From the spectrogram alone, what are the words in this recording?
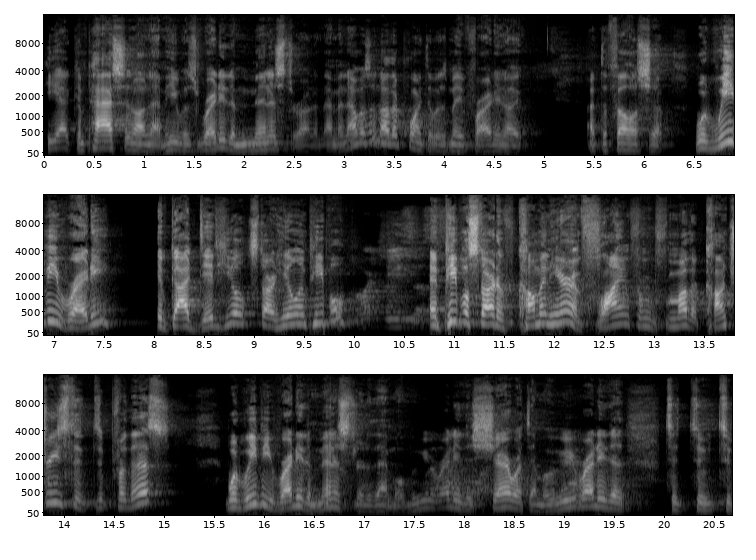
he had compassion on them. He was ready to minister unto them. And that was another point that was made Friday night at the fellowship. Would we be ready if God did heal, start healing people? And people started coming here and flying from, from other countries to, to, for this? Would we be ready to minister to them? Would we be ready to share with them? Would we be ready to, to, to, to,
